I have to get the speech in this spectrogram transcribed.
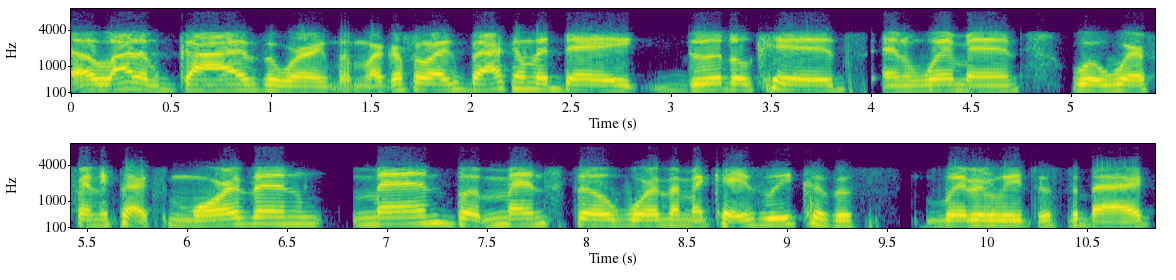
a lot of guys are wearing them. Like I feel like back in the day, little kids and women would wear fanny packs more than men, but men still wore them occasionally because it's literally just a bag.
